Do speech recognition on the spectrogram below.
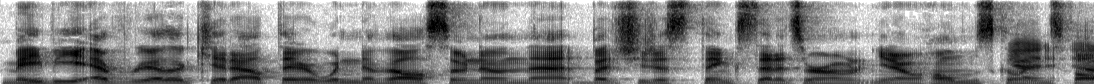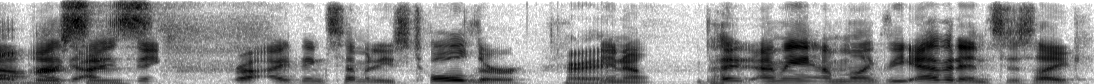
maybe every other kid out there wouldn't have also known that, but she just thinks that it's her own, you know, homeschooling's Yeah, fault no, I- I, versus. think, I think somebody's told her, Right. you know. But I mean, I'm like the evidence is like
